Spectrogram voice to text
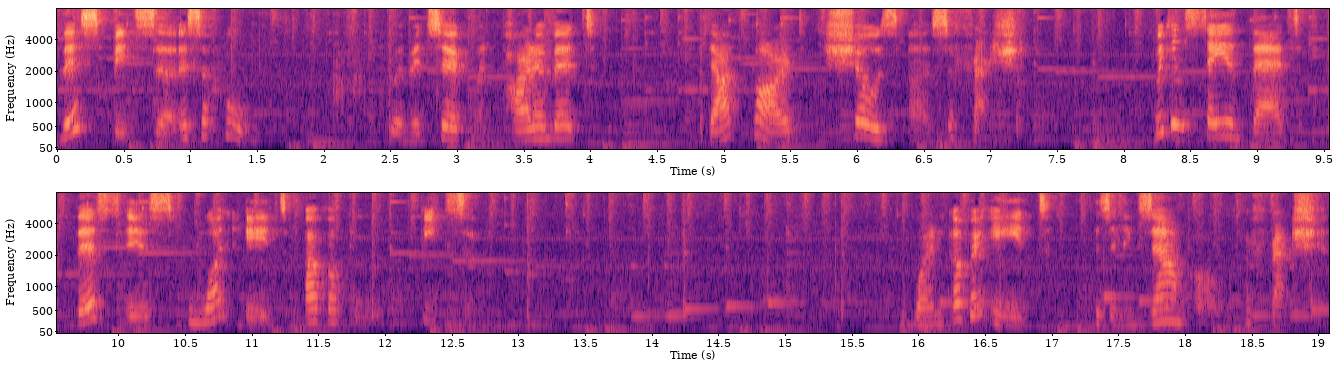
This pizza is a whole. When we took one part of it, that part shows us a fraction. We can say that this is 1 8 of a whole pizza. 1 over 8 is an example of fraction.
